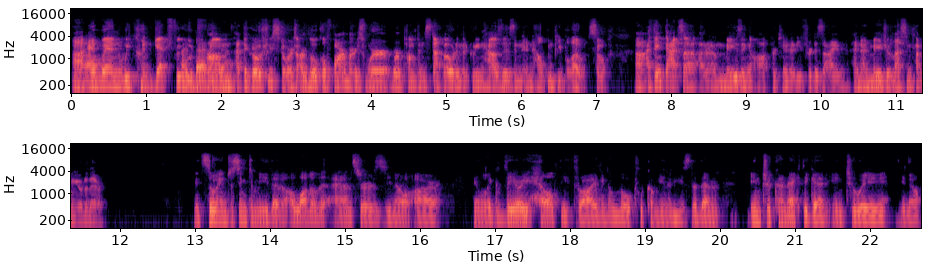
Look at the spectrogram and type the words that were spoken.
Uh, wow. And when we couldn't get food bet, from yeah. at the grocery stores, our local farmers were were pumping stuff out in their greenhouses and, and helping people out. So uh, I think that's a, an amazing opportunity for design and a major lesson coming out of there. It's so interesting to me that a lot of the answers, you know, are in like very healthy, thriving local communities that then interconnect again into a, you know,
